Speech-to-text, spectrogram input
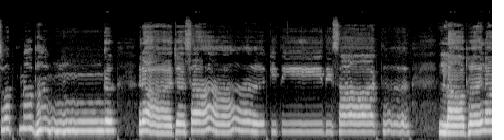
स्वप्नभंग राजसा किती दिसात लाभला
